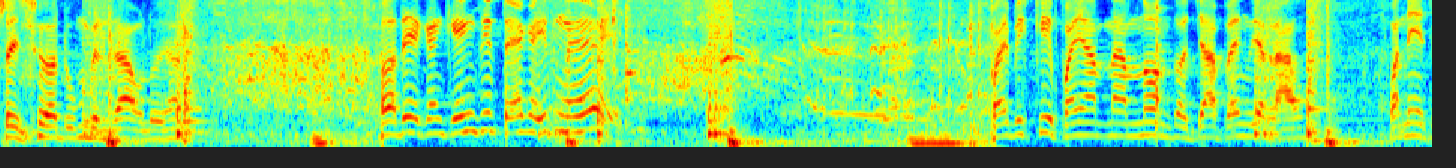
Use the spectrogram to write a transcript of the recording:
ใส่เสื้อดุมเป็นเราเลยฮะเออเด็กกางเกงทิพแตกอ้อิดเลยไปบิกกี้ไปอาบน้ำนอนต่อจ่าแป้งเรียนเราวันนี้ใจ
